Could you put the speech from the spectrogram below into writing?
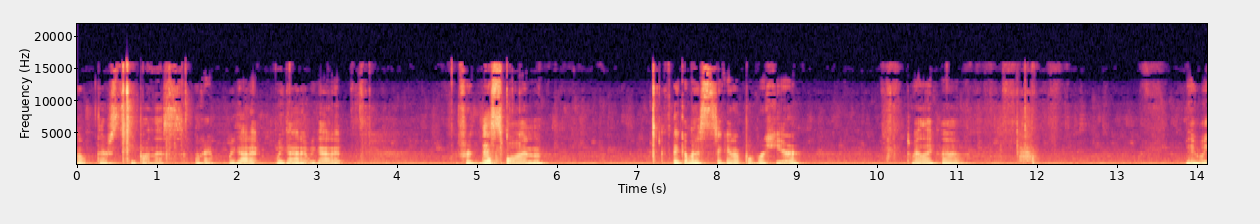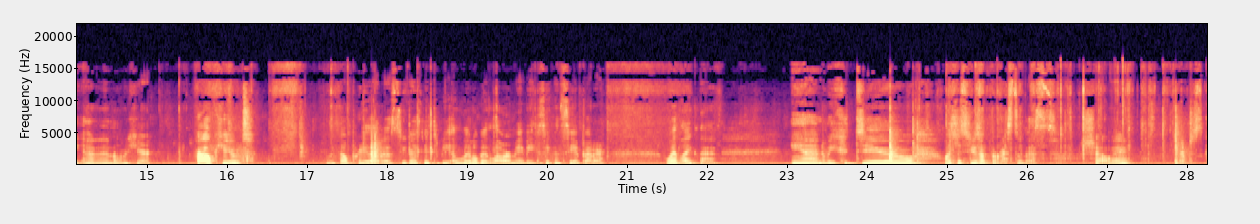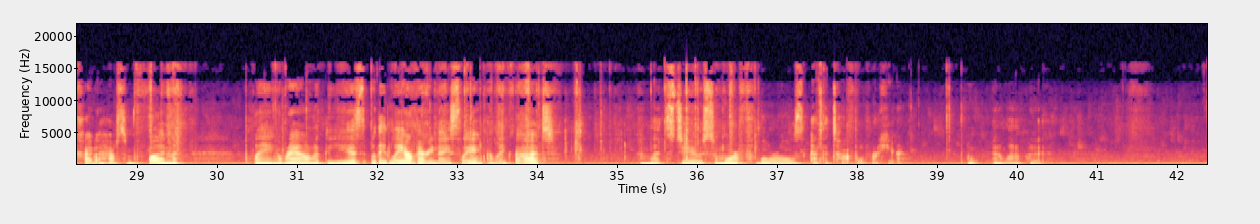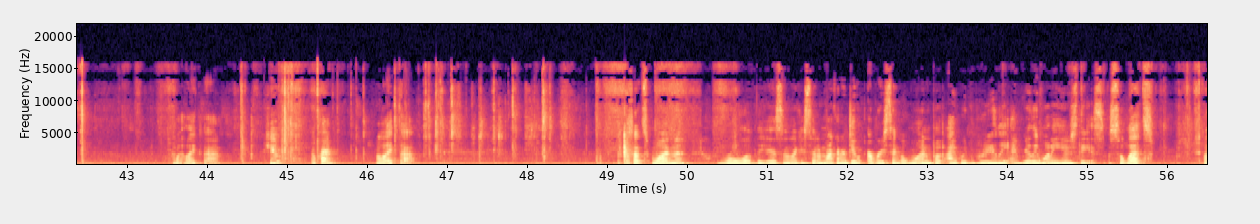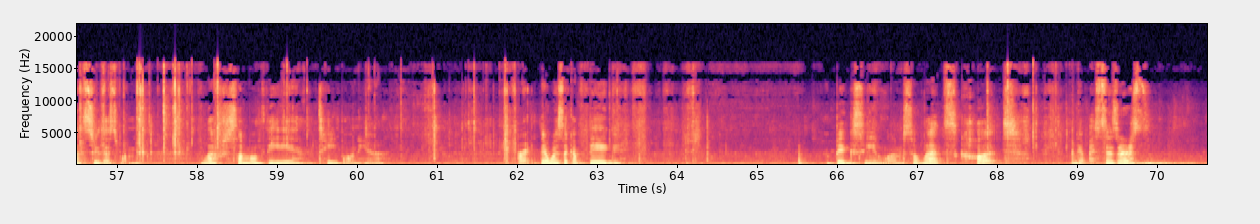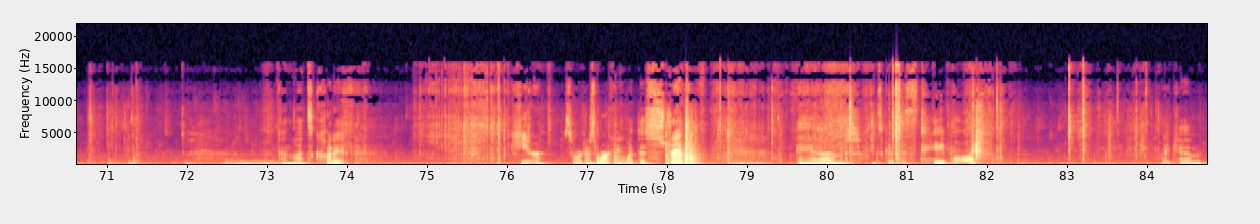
Oh, there's tape on this. Okay, we got it. We got it. We got it. For this one, I think I'm going to stick it up over here. Do I like that? Maybe we add it over here. How cute. Look how pretty that is. You guys need to be a little bit lower maybe so you can see it better. Oh, I like that. And we could do, let's just use up the rest of this, shall we? Just kind of have some fun playing around with these. Oh, they layer very nicely. I like that. And let's do some more florals at the top over here. Oh, I don't want to put it. Oh, I like that. Cute. Okay. I like that. So that's one roll of these. And like I said, I'm not going to do every single one, but I would really, I really want to use these. So let's, let's do this one. Left some of the tape on here. All right, there was like a big, a big scene one. So let's cut, I'll get my scissors. And let's cut it here. So we're just working with this strip. And let's get this tape off. If I can.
